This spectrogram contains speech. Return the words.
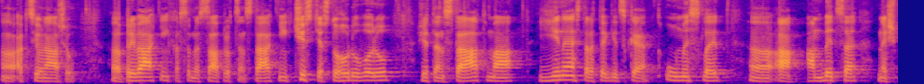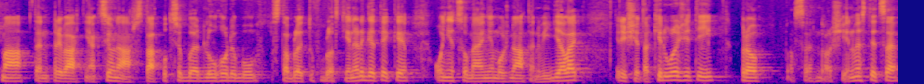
akcionářů privátních a 70% státních, čistě z toho důvodu, že ten stát má jiné strategické úmysly a ambice, než má ten privátní akcionář. Stát potřebuje dlouhodobou stabilitu v oblasti energetiky, o něco méně možná ten výdělek, i když je taky důležitý pro zase další investice,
